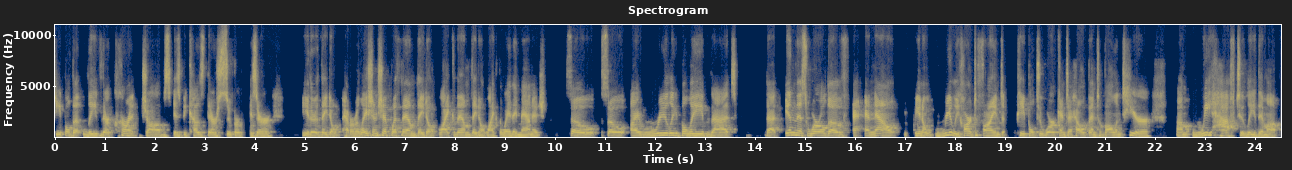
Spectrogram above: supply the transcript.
people that leave their current jobs is because their supervisor either they don't have a relationship with them, they don't like them, they don't like the way they manage. So, so I really believe that that in this world of and now you know really hard to find people to work and to help and to volunteer um, we have to lead them up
